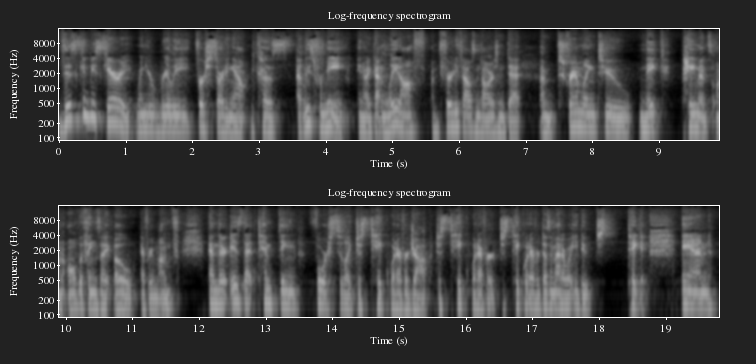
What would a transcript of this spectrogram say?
This can be scary when you're really first starting out because at least for me, you know, I'd gotten laid off. I'm $30,000 in debt. I'm scrambling to make payments on all the things I owe every month. And there is that tempting force to like just take whatever job, just take whatever, just take whatever. Doesn't matter what you do, just take it. And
